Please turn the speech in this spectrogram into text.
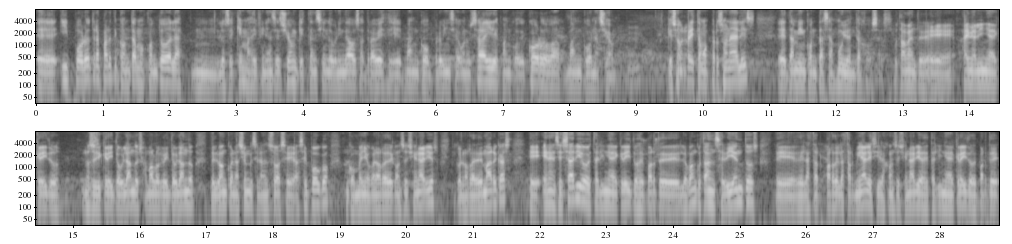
Eh, y por otra parte contamos con todos mm, los esquemas de financiación que están siendo brindados a través de Banco Provincia de Buenos Aires, Banco de Córdoba, Banco Nación que son préstamos personales, eh, también con tasas muy ventajosas. Justamente, eh, hay una línea de crédito, no sé si crédito blando, llamarlo crédito blando, del Banco Nación que se lanzó hace, hace poco, un convenio con la red de concesionarios y con la red de marcas. Eh, ¿Es necesario esta línea de créditos de parte de los bancos? ¿Están sedientos de las parte de las terminales y las concesionarias de esta línea de crédito de parte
